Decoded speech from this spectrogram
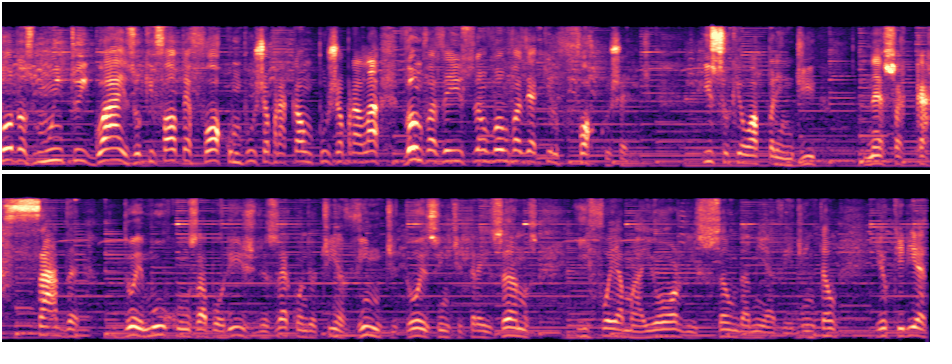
todas muito iguais. O que falta é foco, um puxa para cá, um puxa para lá. Vamos fazer isso, não vamos fazer aquilo. Foco, gente. Isso que eu aprendi nessa caçada do emu com os aborígenes, né, quando eu tinha 22, 23 anos, e foi a maior lição da minha vida. Então, eu queria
